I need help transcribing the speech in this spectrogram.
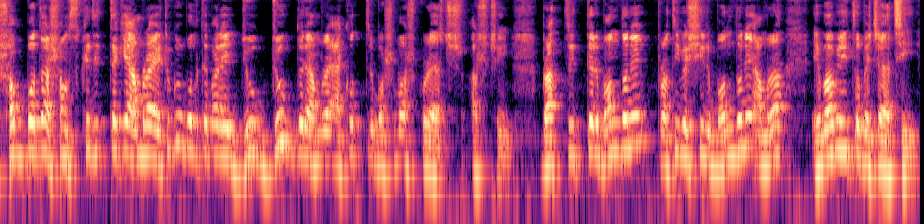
সভ্যতা, সংস্কৃতির থেকে আমরা এটুকু বলতে পারি, যুগ যুগ ধরে আমরা একত্রে বসবাস করে আস- আসছি। ভ্রাতৃত্বের বন্ধনে, প্রতিবেশীর বন্ধনে আমরা এভাবেই তো বেঁচে আছি।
